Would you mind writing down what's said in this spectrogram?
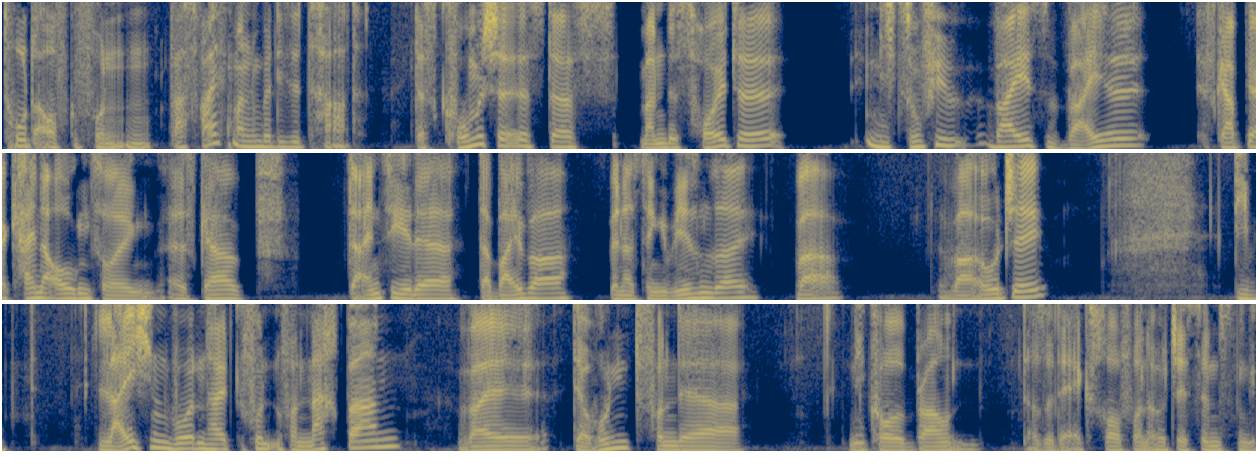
tot aufgefunden. Was weiß man über diese Tat? Das Komische ist, dass man bis heute nicht so viel weiß, weil es gab ja keine Augenzeugen. Es gab der Einzige, der dabei war, wenn das denn gewesen sei, war, war OJ. Die Leichen wurden halt gefunden von Nachbarn, weil der Hund von der Nicole Brown, also der Ex-Frau von O.J. Simpson,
